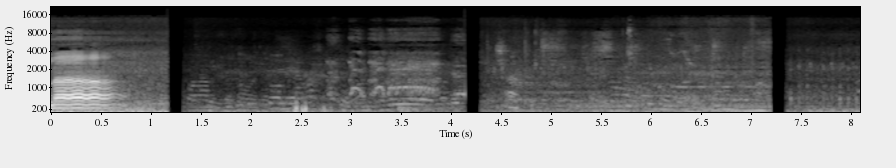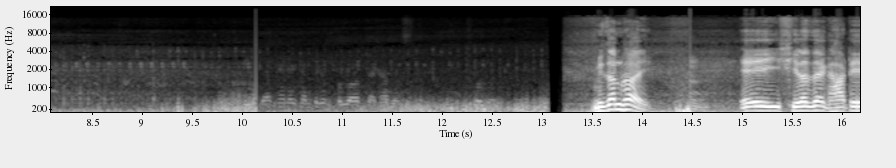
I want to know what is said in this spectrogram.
না। মিজান ভাই এই শিলাদা ঘাটে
